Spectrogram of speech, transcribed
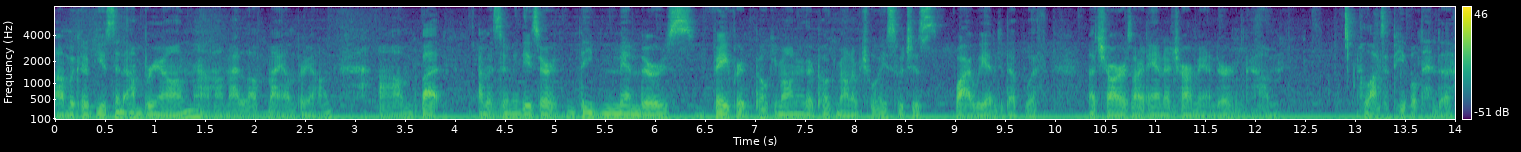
Um, we could have used an Umbreon. Um, I love my Umbreon, um, but I'm assuming these are the members' favorite Pokemon or their Pokemon of choice, which is why we ended up with a Charizard and a Charmander. Um, lots of people tend to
